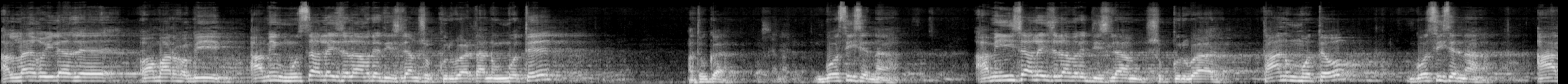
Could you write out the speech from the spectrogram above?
আল্লাহ কইলা যে আমার হবিব, আমি মুসা আলাই সালামরে দিছিলাম শুক্রবার, তার উম্মতে আতুকা বসিছে না। আমি ঈসা আলাই সালামরে দিছিলাম শুক্রবার তান উম্মতেও বসিছে না। আর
